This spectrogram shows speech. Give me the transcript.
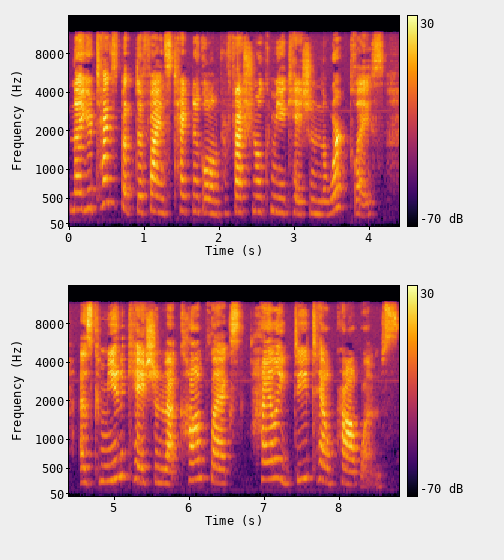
Now, your textbook defines technical and professional communication in the workplace as communication about complex, highly detailed problems,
